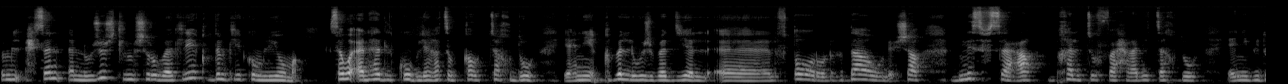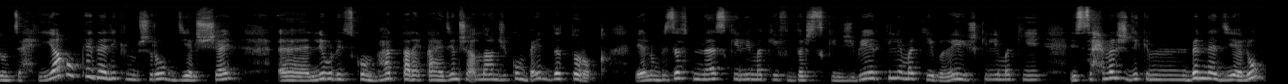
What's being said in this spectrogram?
فمن الإحسن أنه جوج المشروبات اللي قدمت لكم اليوم سواء هذا الكوب اللي غتبقاو تاخذوه يعني قبل الوجبة ديال آه، الفطور والغداء والعشاء بنصف ساعة بخل التفاح غادي تاخذوه يعني بدون تحلية. وكذلك المشروب ديال الشاي آه، اللي وريتكم بهذه الطريقة هذه إن شاء الله نجيكم بعده طرق لأنه بزاف الناس كاين اللي ما كيفضلش السكينجبير كاين اللي ما كيبغيش كاين اللي ما كيستحملش ديك البنة ديالو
